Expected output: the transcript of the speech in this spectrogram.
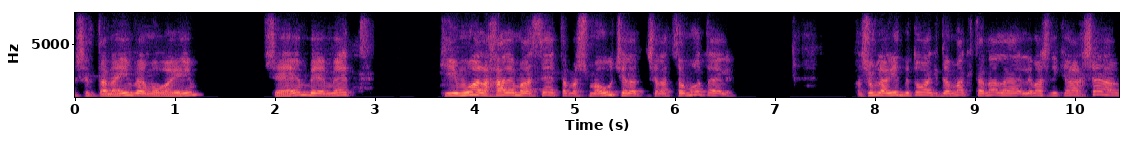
של תנאים ואמוראים, שהם באמת קיימו הלכה למעשה את המשמעות של, של הצומות האלה. חשוב להגיד בתור הקדמה קטנה למה שנקרא עכשיו,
